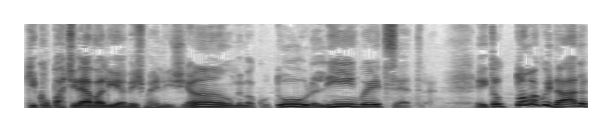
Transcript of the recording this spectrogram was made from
Que compartilhava ali a mesma religião, mesma cultura, língua, etc. Então toma cuidado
